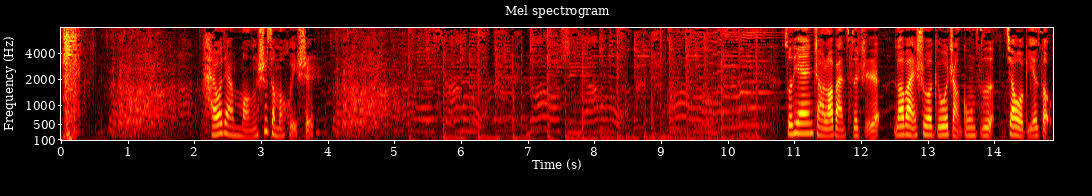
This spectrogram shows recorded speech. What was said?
还有点萌，是怎么回事儿昨天找老板辞职，老板说给我涨工资，叫我别走。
